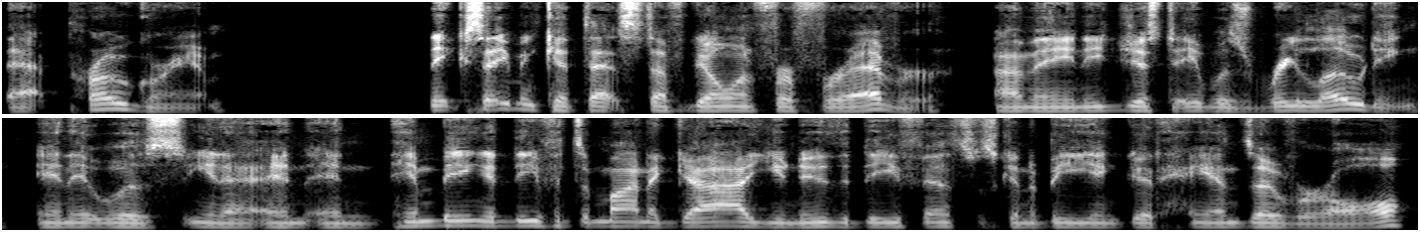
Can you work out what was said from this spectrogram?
that program. Nick Saban kept that stuff going for forever. I mean, he just it was reloading, and it was you know, and and him being a defensive minded guy, you knew the defense was going to be in good hands overall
